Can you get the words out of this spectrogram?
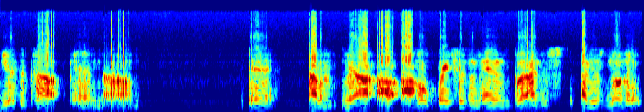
you're at the top, and um, yeah, I don't. I, mean, I, I hope racism ends, but I just I just know that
